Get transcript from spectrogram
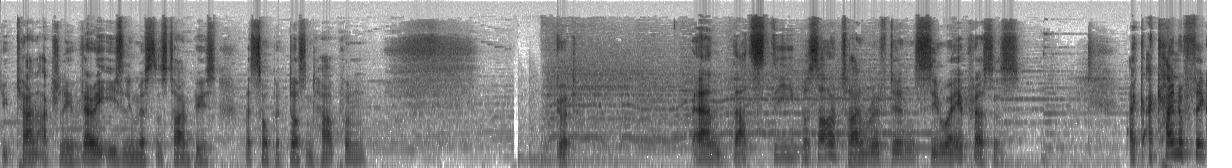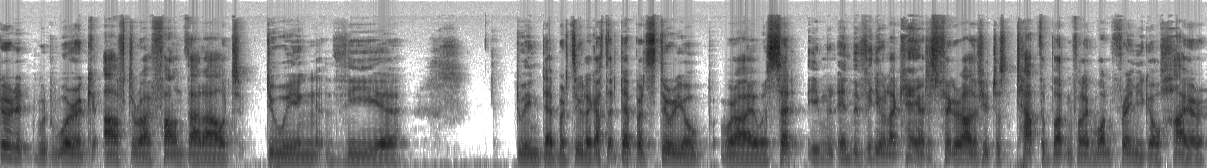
You can actually very easily miss this timepiece. Let's hope it doesn't happen. Good. And that's the Bazaar time rift in Zero A presses. I, I kind of figured it would work after I found that out doing the uh, doing Dead Bird Studio. Like after Dead Bird Studio, where I was set even in the video, like, hey, I just figured out if you just tap the button for like one frame, you go higher.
